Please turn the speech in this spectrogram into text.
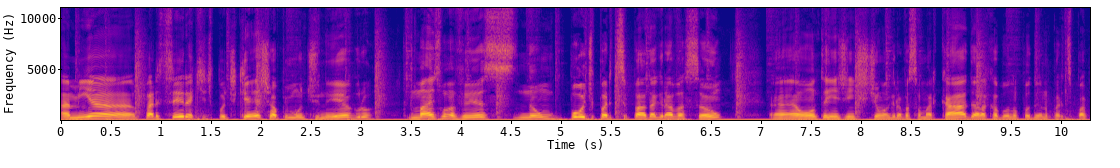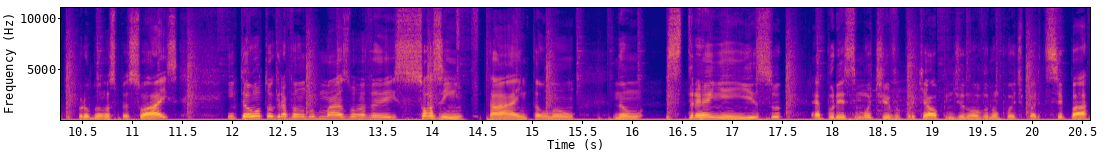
A minha parceira aqui de podcast, Alp Montenegro, mais uma vez não pôde participar da gravação. É, ontem a gente tinha uma gravação marcada, ela acabou não podendo participar por problemas pessoais. Então eu tô gravando mais uma vez sozinho, tá? Então não não estranhem isso. É por esse motivo porque a Alpin de novo não pôde participar.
